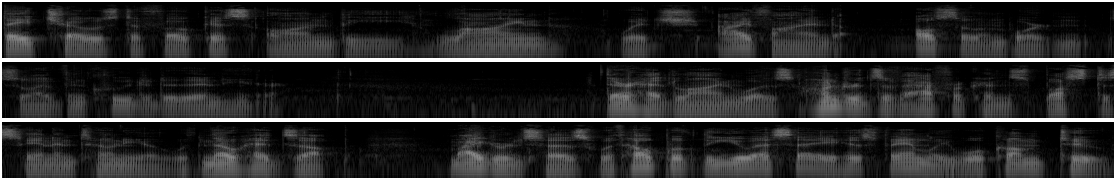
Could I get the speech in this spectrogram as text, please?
they chose to focus on the line, which I find also important, so I've included it in here. Their headline was Hundreds of Africans bust to San Antonio with no heads up. Migrant says with help of the USA, his family will come too.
